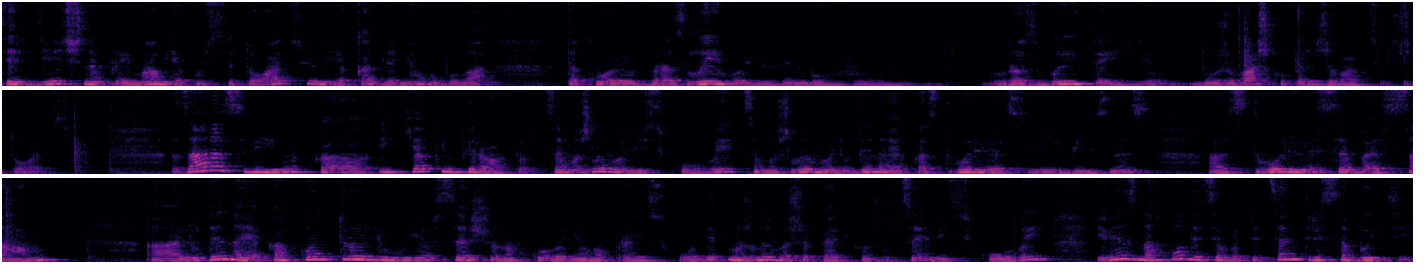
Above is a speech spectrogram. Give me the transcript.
сердечно приймав якусь ситуацію, яка для нього була такою вразливою. Він був розбитий, дуже важко переживав цю ситуацію. Зараз він як імператор, це можливо військовий, це можливо людина, яка створює свій бізнес, створює себе сам. Людина, яка контролює все, що навколо нього відбувається. Можливо, ж опять кажу, це військовий, і він знаходиться в епіцентрі событий.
